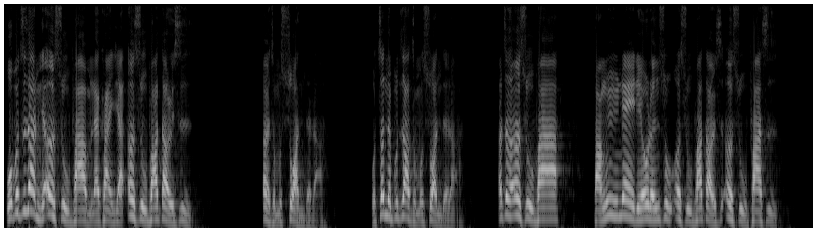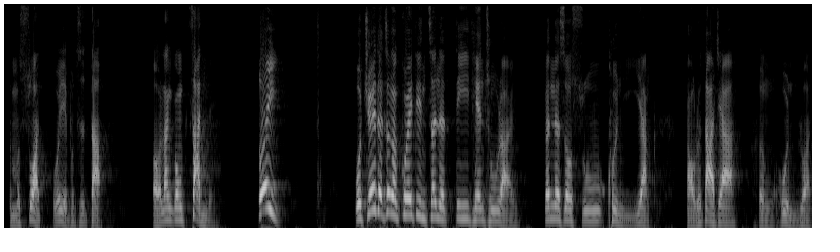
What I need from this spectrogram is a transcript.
我不知道你的二十五趴，我们来看一下，二十五趴到底是到底怎么算的啦？我真的不知道怎么算的啦。那这个二十五趴场域内留人数二十五趴，到底是二十五趴是怎么算？我也不知道。哦，让工赞呢，所以我觉得这个规定真的第一天出来，跟那时候纾困一样，搞得大家很混乱。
